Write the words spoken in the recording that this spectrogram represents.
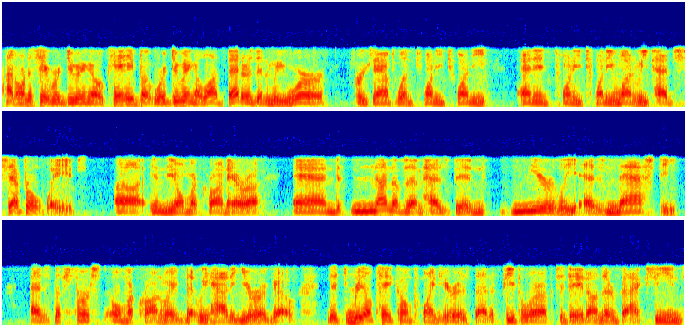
I don't want to say we're doing okay, but we're doing a lot better than we were, for example, in 2020 and in 2021. We've had several waves uh, in the Omicron era, and none of them has been nearly as nasty as the first Omicron wave that we had a year ago. The real take home point here is that if people are up to date on their vaccines,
